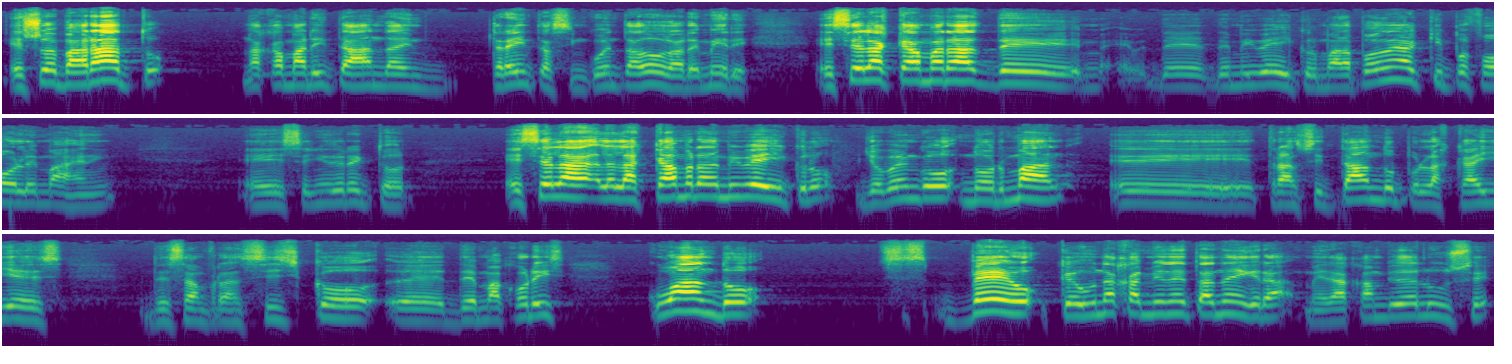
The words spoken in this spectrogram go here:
Eso es barato, una camarita anda en 30, 50 dólares. Mire, esa es la cámara de, mi vehículo. Me la ponen aquí, por favor, la imagen, eh, señor director. Esa es la, cámara de mi vehículo. Yo vengo normal, eh, transitando por las calles de San Francisco de Macorís. Cuando veo que una camioneta negra me da cambio de luces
